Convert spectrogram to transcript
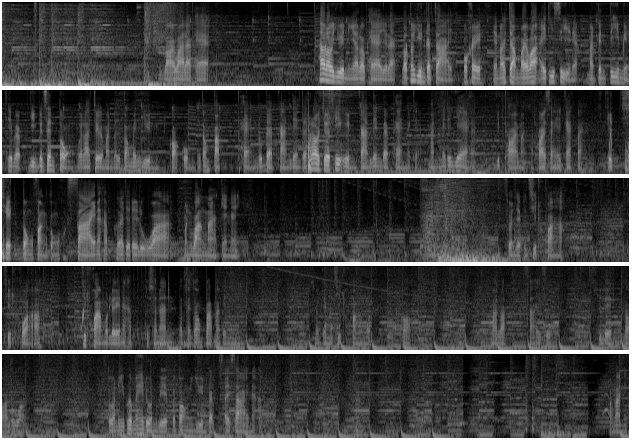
ร้อยว่าแล้วแพ้ ถ้าเรายืนอย่างเงี้ยเราแพ้อยู่แล้ว เราต้องยืนกระจาย โอเค อย่างน้อยจำไว้ว่าไอ้ที่4เนี่ยมันเป็นตี้เมทที่แบบยิงเป็นเส้นตรง เวลาเจอมันเราจะต้องไม่ได้ยืนเกาะกลุ่มจะต้องปรับแผนรูปแบบการเล่น แต่ถ้าเราเจอตี้อื่นการเล่นแบบแผนเมื่อกี้มันไม่ได้แย่นะ หยิบทอยมาทอยใส่ให้แจ็คไป เก็บเช็คตรงฝั่งตรงซ้ายนะครับ เพื่อจะได้รู้ว่ามันวางหมากยังไง ส่วนใหญ่เป็นชิดขวา ชิดขวา ชิดขวาหมดเลยนะครับ เพราะฉะนั้นเราต้องปรับมาเป็นอย่างนี้ ส่วนใหญ่มาชิดขวาหมด ก็มาหลอดซ้ายสุดคิวเลนรอล้วง ตัวนี้เพื่อไม่ให้โดนเวฟก็ต้องยืนแบบซ้ายๆนะครับครับประมาณนี้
